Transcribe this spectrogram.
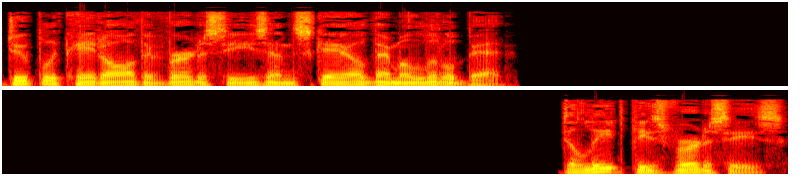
Duplicate all the vertices and scale them a little bit. Delete these vertices.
